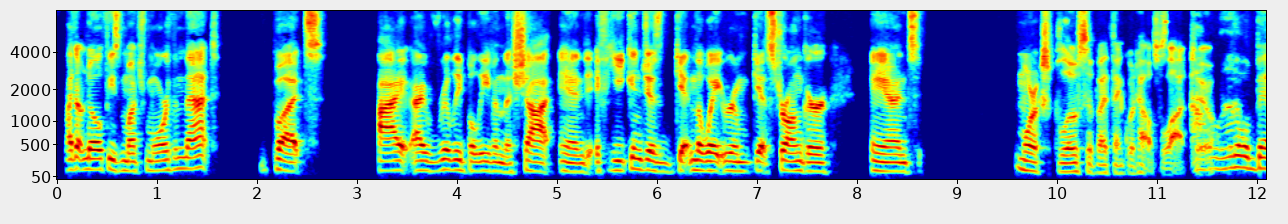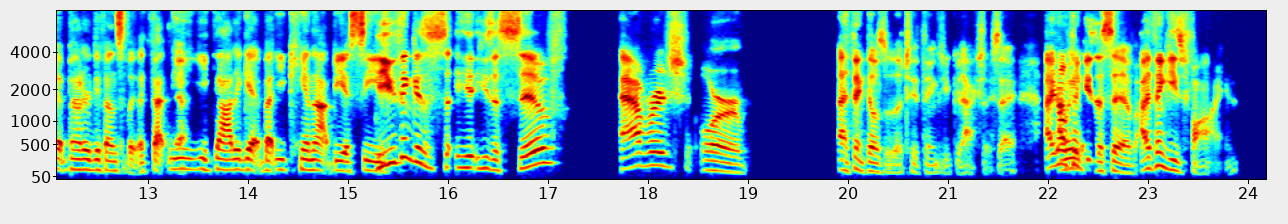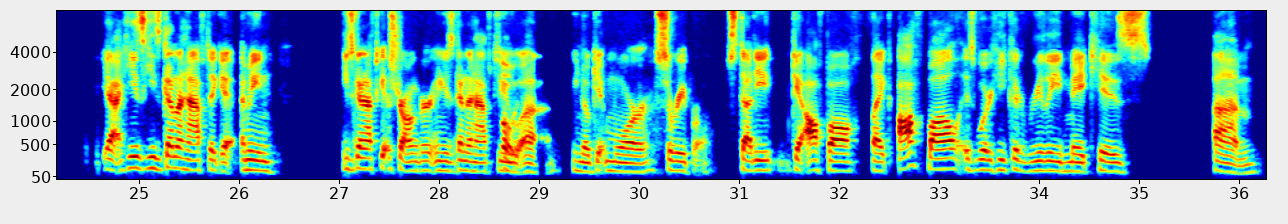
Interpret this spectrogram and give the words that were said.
I don't know if he's much more than that, but I I really believe in the shot, and if he can just get in the weight room, get stronger, and more explosive, I think would help a lot too. A little bit better defensively, like that. Yeah. You, you got to get, but you cannot be a C. Do you think is he's a sieve average or I think those are the two things you could actually say. I don't I mean, think he's a sieve. I think he's fine. Yeah, he's he's gonna have to get. I mean, he's gonna have to get stronger, and he's gonna have to, oh. uh, you know, get more cerebral, study, get off ball. Like off ball is where he could really make his, um,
